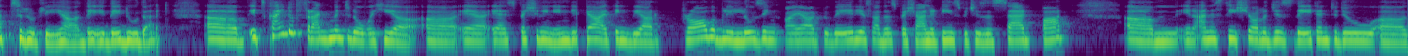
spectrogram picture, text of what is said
absolutely yeah they they do that uh, it's kind of fragmented over here uh, especially in india i think we are probably losing ir to various other specialties, which is a sad part um, you know, anesthesiologists they tend to do uh,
